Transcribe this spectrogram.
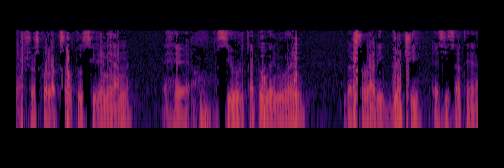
Berso eskolak sortu zirenean, e, ziurtatu genuen, bersolari gutxi ez izatea,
